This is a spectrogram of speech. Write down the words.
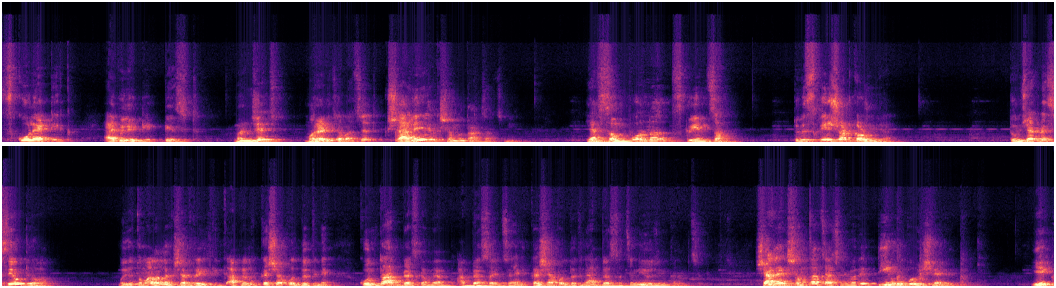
स्कोलॅटिक ॲबिलिटी टेस्ट म्हणजेच मराठीच्या भाषेत शालेय क्षमता चाचणी. या संपूर्ण स्क्रीनचा तुम्ही स्क्रीनशॉट काढून घ्या. तुमच्याकडे सेव्ह ठेवा. म्हणजे तुम्हाला लक्षात राहील की आपल्याला कशा पद्धतीने कोणता अभ्यासक्रम अभ्यासायचा आहे आणि कशा पद्धतीने अभ्यासाचं नियोजन करायचं शालेय क्षमता चाचणीमध्ये तीन उपविषय आहेत. एक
